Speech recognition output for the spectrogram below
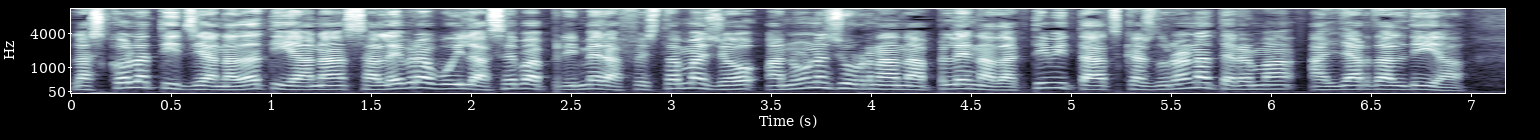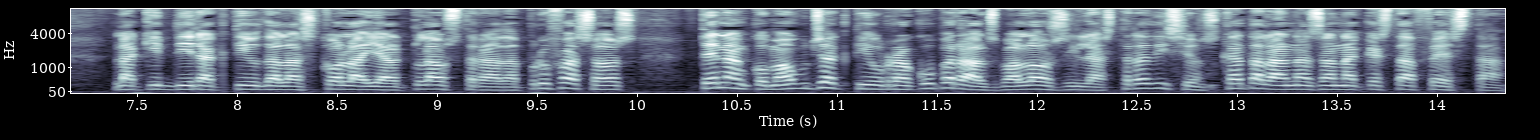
L'Escola Tiziana de Tiana celebra avui la seva primera festa major en una jornada plena d'activitats que es duran a terme al llarg del dia. L'equip directiu de l'escola i el claustre de professors tenen com a objectiu recuperar els valors i les tradicions catalanes en aquesta festa.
